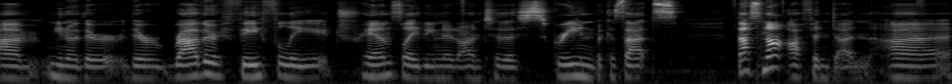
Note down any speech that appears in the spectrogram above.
um, you know, they're they're rather faithfully translating it onto the screen because that's that's not often done. Uh,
